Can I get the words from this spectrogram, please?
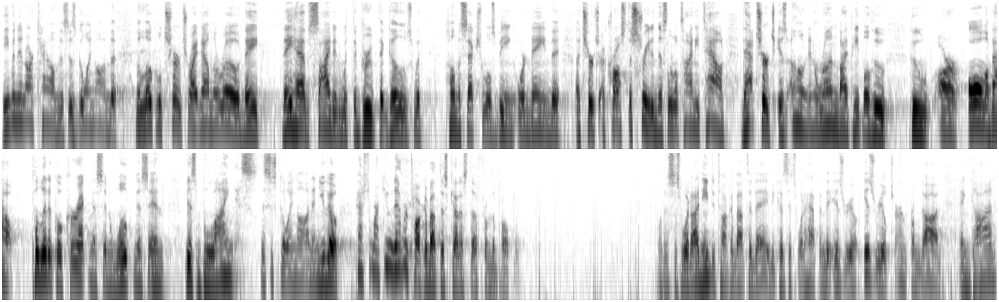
Even in our town, this is going on. The, the local church right down the road, they, they have sided with the group that goes with homosexuals being ordained. The, a church across the street in this little tiny town, that church is owned and run by people who, who are all about political correctness and wokeness and this blindness. This is going on. And you go, Pastor Mark, you never talk about this kind of stuff from the pulpit. Well, this is what I need to talk about today because it's what happened to Israel. Israel turned from God, and God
